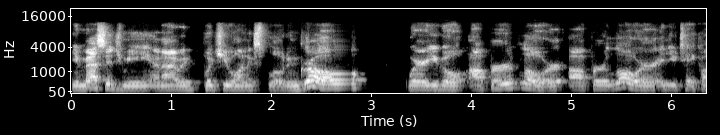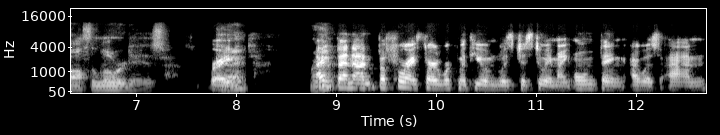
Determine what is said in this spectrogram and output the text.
you message me and I would put you on explode and grow, where you go upper, lower, upper, lower, and you take off the lower days. Right. Okay? Right? I've been on before I started working with you and was just doing my own thing. I was on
